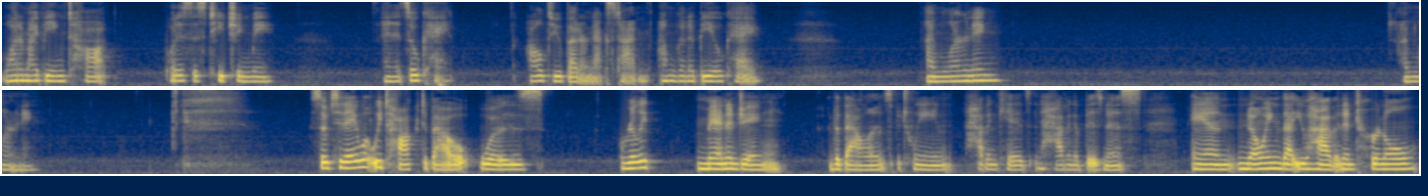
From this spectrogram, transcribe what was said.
what am I being taught? What is this teaching me? And it's okay. I'll do better next time. I'm going to be okay. I'm learning. I'm learning. So, today, what we talked about was really managing the balance between having kids and having a business and knowing that you have an internal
